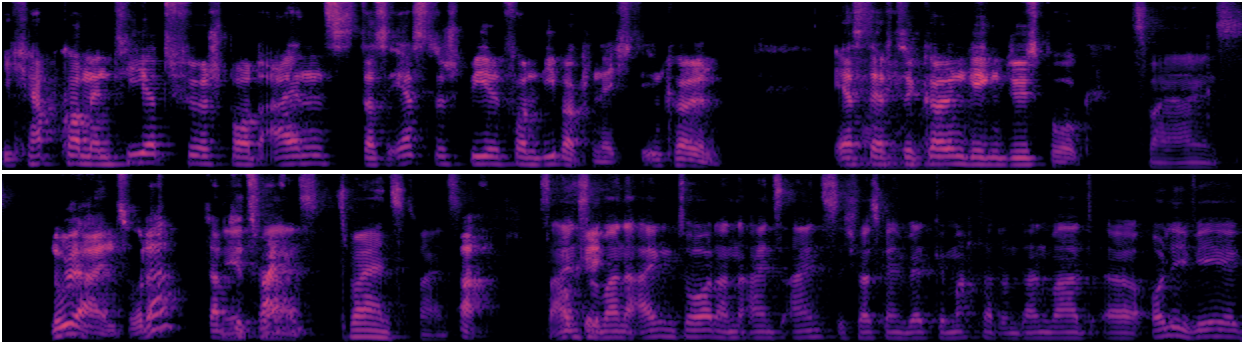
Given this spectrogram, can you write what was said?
ich habe kommentiert für Sport 1 das erste Spiel von Lieberknecht in Köln. 1. Ja, FC ja. Köln gegen Duisburg. 2-1. 0-1, oder? Habt Nee, ihr 2-1? 2-1. 2-1. Ah, Das 1 okay. war ein Eigentor, dann 1-1. Ich weiß gar nicht, wer es gemacht hat. Und dann war es äh, Olivier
